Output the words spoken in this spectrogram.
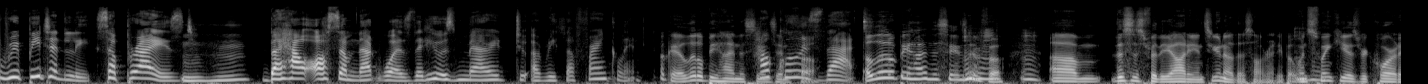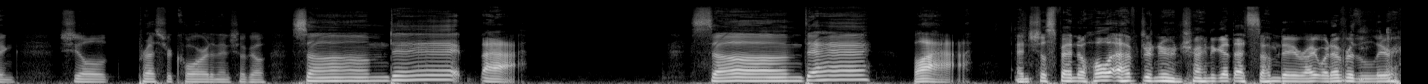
repeatedly surprised Mm-hmm. by how awesome that was that he was married to Aretha Franklin. Okay, a little behind the scenes. How cool info. is that? A little behind the scenes Mhm, info. mm. Um, this is for the audience. You know this already, but when Mhm. Swinky is recording, she'll press record and then she'll go, Someday, ah. Someday, blah. And she'll spend a whole afternoon trying to get that someday right, whatever the lyric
